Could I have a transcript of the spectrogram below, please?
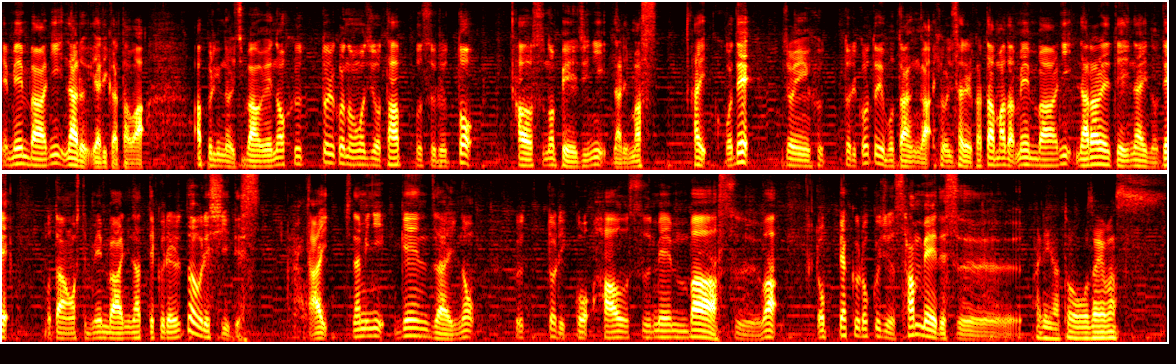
えーメンバーになるやり方はアプリの一番上のふっとりこの文字をタップするとハウスのページになります。はい、ここでジョインふっとりこというボタンが表示される方はまだメンバーになられていないので、ボタンを押してメンバーになってくれると嬉しいです。はい、ちなみに現在のふっとりこハウスメンバー数は663名です。ありがとうございます。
